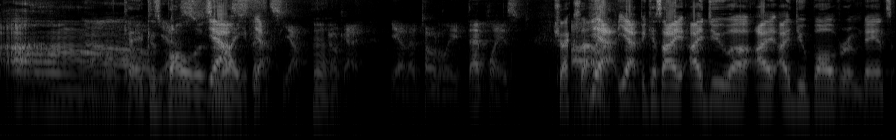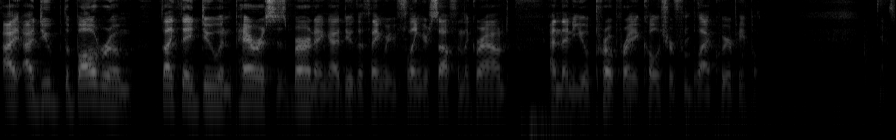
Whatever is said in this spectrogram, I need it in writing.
Oh, okay, because yes. ball is Yes, life. yeah. That's, yeah. Okay. Yeah, that totally that plays. Checks Uh, out. Yeah, yeah, because I I do uh, I I do ballroom dance. I I do the ballroom like they do in Paris is burning. I do the thing where you fling yourself on the ground and then you appropriate culture from black queer people. Yes.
